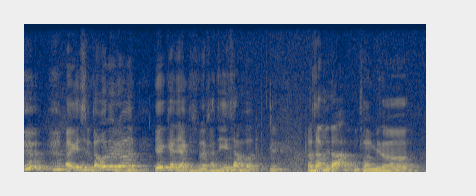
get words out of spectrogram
예. 알겠습니다. 오늘은 여기까지 하겠습니다. 같이 인사 한번. 네. 감사합니다. 감사합니다.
